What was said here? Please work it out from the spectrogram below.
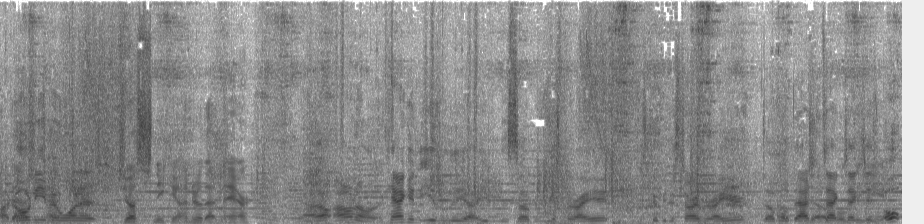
I don't even want to. Just sneaking under that nair. I don't. I don't know. K9 can easily uh, even this up and get the right hit. This could be the start of it right here. Double Oh, dash attack, double chase. V. Oh,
